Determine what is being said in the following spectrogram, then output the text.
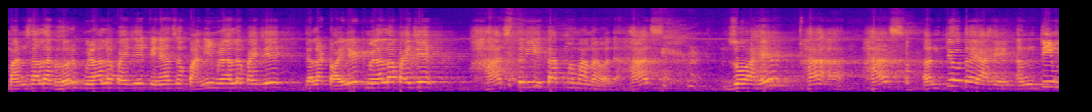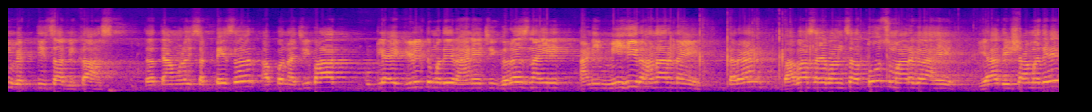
माणसाला घर मिळालं पाहिजे पिण्याचं पाणी मिळालं पाहिजे त्याला टॉयलेट मिळाला पाहिजे हाच तरी एकात्म मानवाद हाच जो आहे हा हाच अंत्योदय आहे अंतिम व्यक्तीचा विकास. तर त्यामुळे सकटे सर आपण अजिबात कुठल्याही गिल्टमध्ये राहण्याची गरज नाही आणि मीही राहणार नाही. कारण बाबासाहेबांचा तोच मार्ग आहे. या देशामध्ये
